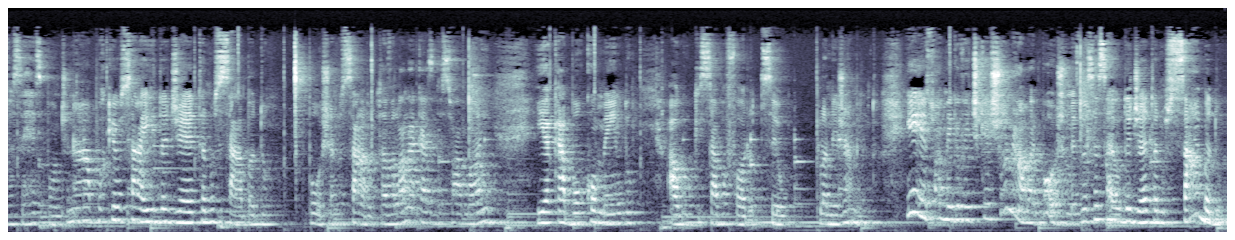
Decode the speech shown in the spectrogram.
Você responde: Não, porque eu saí da dieta no sábado. Poxa, no sábado, estava lá na casa da sua mãe e acabou comendo algo que estava fora do seu planejamento. E aí a sua amiga vai te questionar, mas poxa, mas você saiu da dieta no sábado,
